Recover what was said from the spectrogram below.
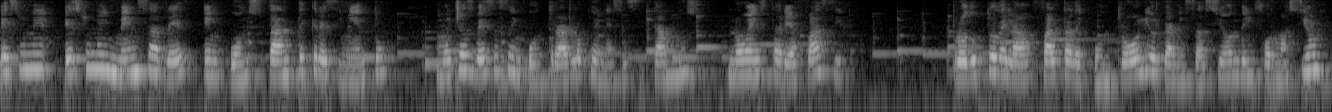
es una, inmensa red en constante crecimiento, muchas veces encontrar lo que necesitamos no es tarea fácil, producto de la falta de control y organización de información.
